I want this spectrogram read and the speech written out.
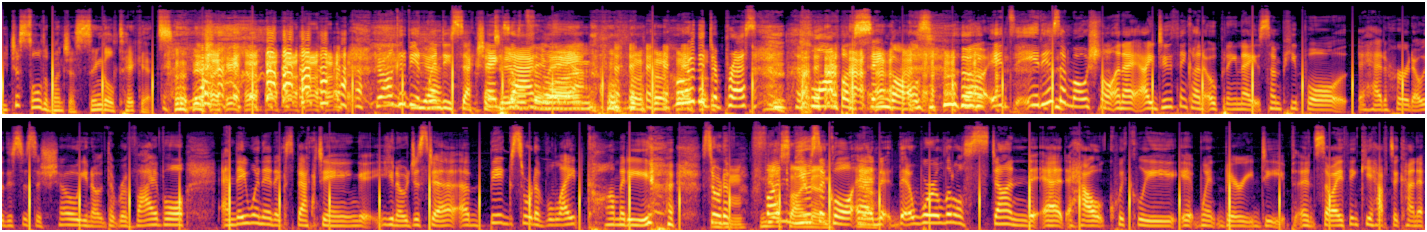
"We just sold a bunch of single tickets." They're all going to be in Yeah. Wendy's section. Exactly. one. Who are the depressed clump of singles? well, it's it is emotional, and I, I do think on opening night, some people had heard, oh, this is a show, you know, the revival, and they went in expecting, you know, just a, a big sort of light comedy, sort of fun Simon, musical, yeah. and they were a little stunned at how quickly it went very deep. And so I think you have to kind of,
